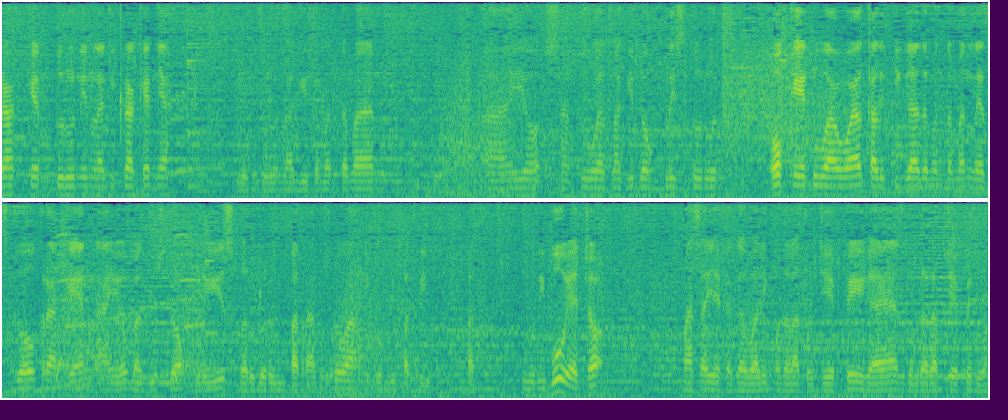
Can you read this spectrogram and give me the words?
Kraken turunin lagi krakennya. Belum turun lagi teman-teman. Ayo satu wild lagi dong please turun Oke dua wild kali tiga teman-teman. Let's go Kraken. Ayo bagus dong please. Baru 2400 doang Ini belum di 4000 ribu ya cok. Masa ya kagak balik modal atau JP guys? Gue berharap JP dua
